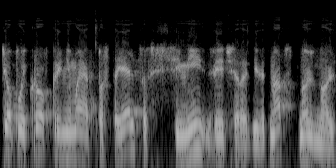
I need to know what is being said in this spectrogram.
Теплый кров принимает постояльцев с 7 вечера 19.00.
